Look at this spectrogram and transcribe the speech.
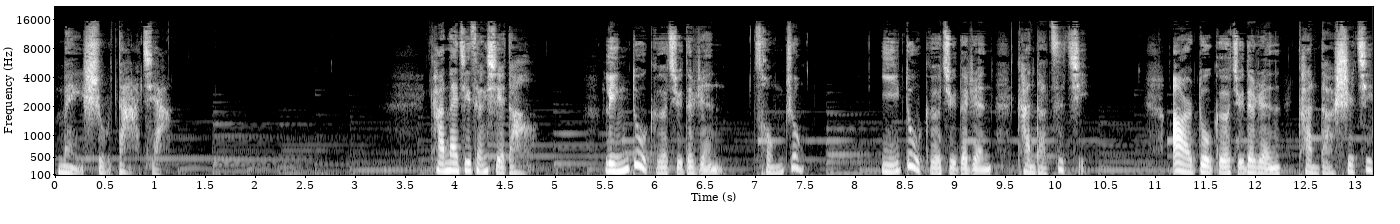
美术大家。卡耐基曾写道：“零度格局的人从众，一度格局的人看到自己，二度格局的人看到世界，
